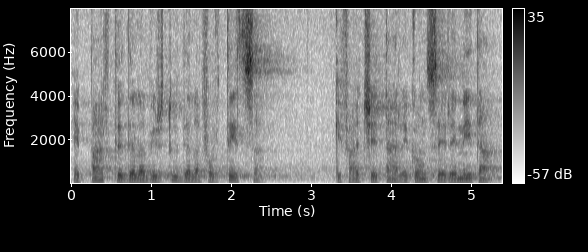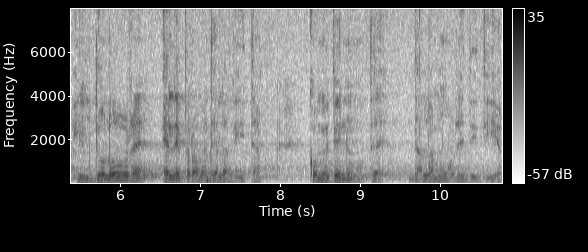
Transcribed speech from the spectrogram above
è parte della virtù della fortezza che fa accettare con serenità il dolore e le prove della vita come venute dall'amore di Dio.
